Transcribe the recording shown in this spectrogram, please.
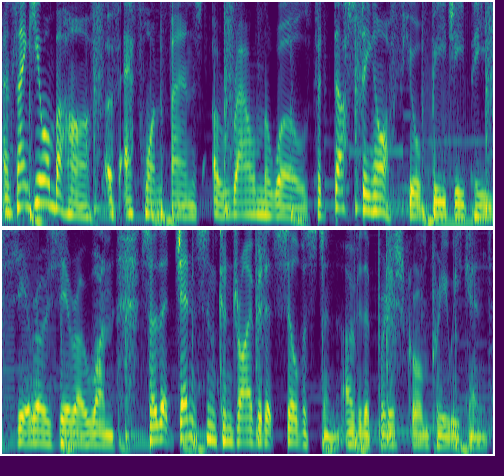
And thank you on behalf of F1 fans around the world for dusting off your BGP 001 so that Jenson can drive it at Silverstone over the British Grand Prix weekend.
